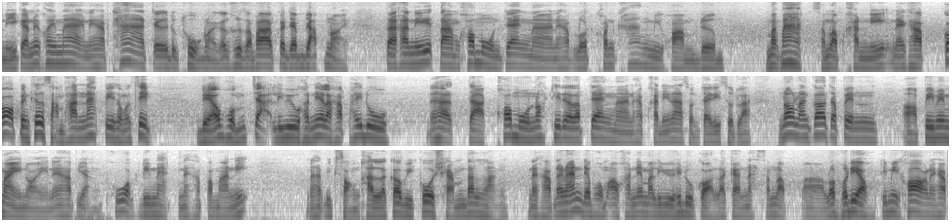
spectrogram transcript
หนีกันไม่ค่อยมากนะครับ ถ้าเจอถูกๆหน่อยก็คือสภาพก็จะยับหน่อย แต่คันนี้ตามข้อมูลแจ้งมานะครับรถค่อนข้างมีความเดิมมากๆสำหรับคันนี้นะครับก็เป็นเครื่อง 3,000 นะปี 2010 เดี๋ยวผมจะรีวิวคันนี้แหละครับให้ดูนะฮะจากข้อมูลเนาะที่ได้รับแจ้งมานะครับคันนี้น่าสนใจที่สุดละนอกนั้นก็จะเป็นปีใหม่ๆหน่อยนะครับ อย่างพวก d m a x นะครับประมาณนี้นะครับอีก 2 คันแล้วก็ Vigo Champ ด้านหลังนะครับดังนั้นเดี๋ยวผมเอาคันนี้มารีวิวให้ดูก่อนละกันนะสำหรับรถหัวเดี่ยวที่มีคอกนะครับ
